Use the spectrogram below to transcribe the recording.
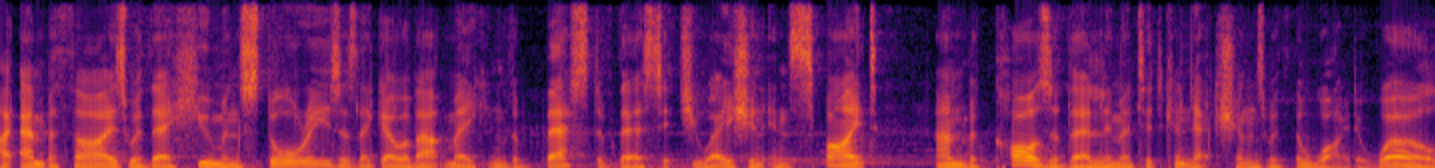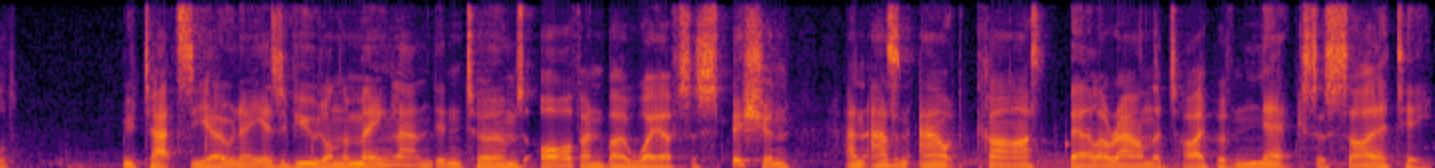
I empathise with their human stories as they go about making the best of their situation in spite and because of their limited connections with the wider world. Mutazione is viewed on the mainland in terms of and by way of suspicion and as an outcast bell around the type of neck society.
